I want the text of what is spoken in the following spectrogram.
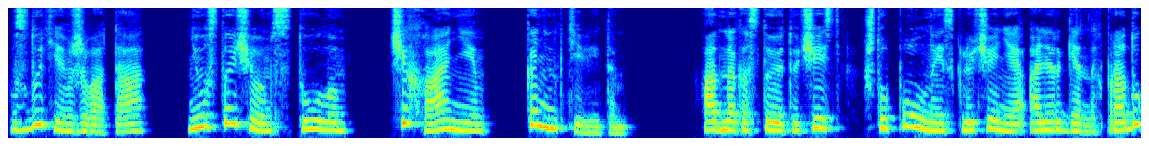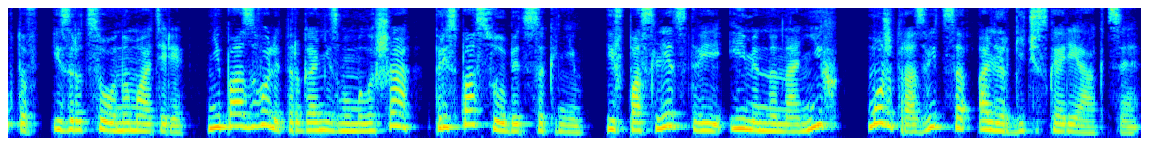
вздутием живота, неустойчивым стулом, чиханием, конъюнктивитом. Однако стоит учесть, что полное исключение аллергенных продуктов из рациона матери не позволит организму малыша приспособиться к ним, и впоследствии именно на них может развиться аллергическая реакция.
